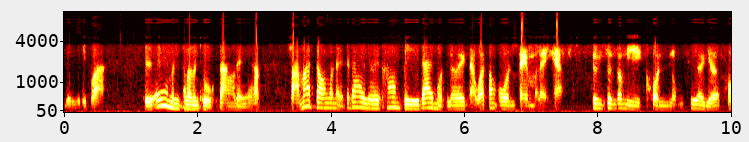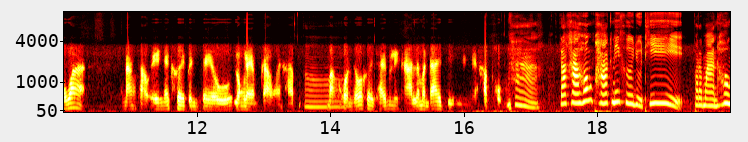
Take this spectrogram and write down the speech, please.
อย่างนี้ดีกว่าคือเอ๊ะมันทำไมมันถูกจังอะไรอย่างเงี้ยครับ สามารถจองวันไหนก็ได้เลยข้ามปีได้หมดเลย แต่ว่าต้องโอนเต็มอะไรอย่างเงี้ย ซึ่งซึ่งก็มีคนหลงเชื่อเยอะ เพราะว่านางสาวเองเนี่ยเคยเป็นเซลล์โรงแรมเก่านะครับอ๋อบางคนเขาก็เคยใช้บริการแล้วมันได้จริงอย่างเงี้ยครับ ผมค่ะ ราคาห้องพักนี่คืออยู่ที่ประมาณห้อง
